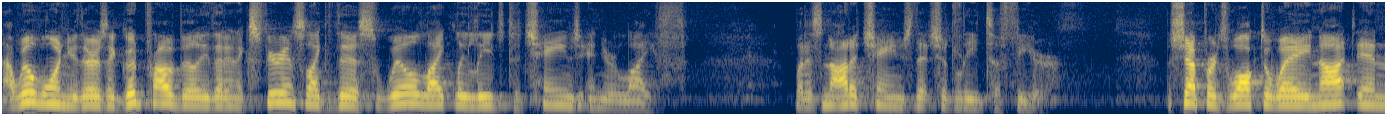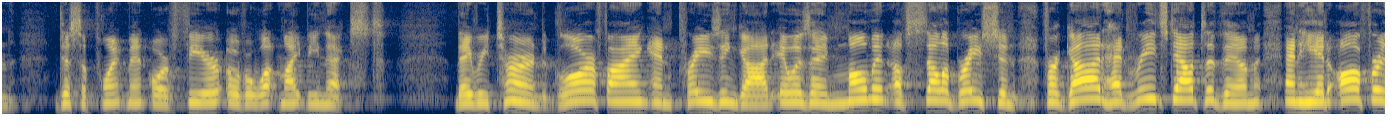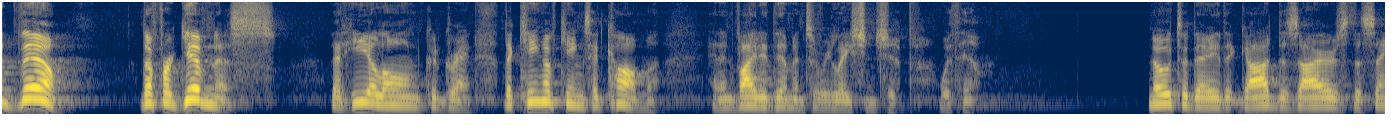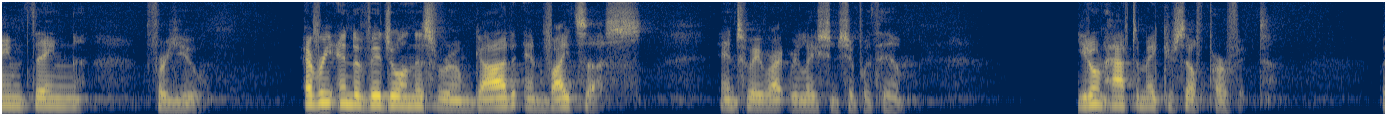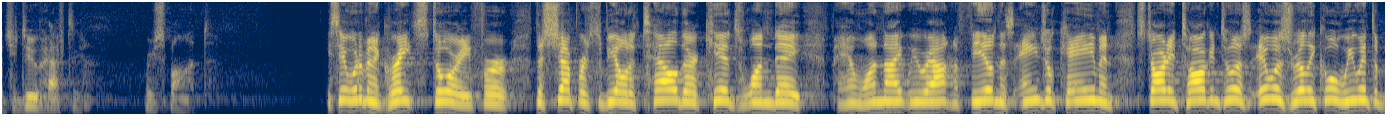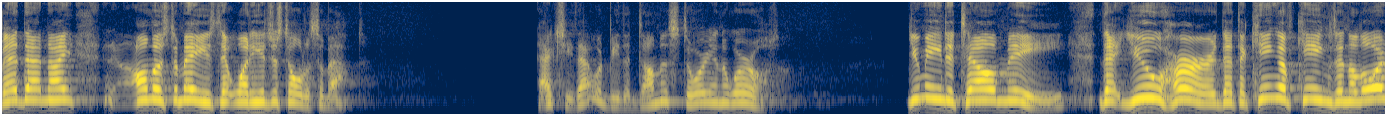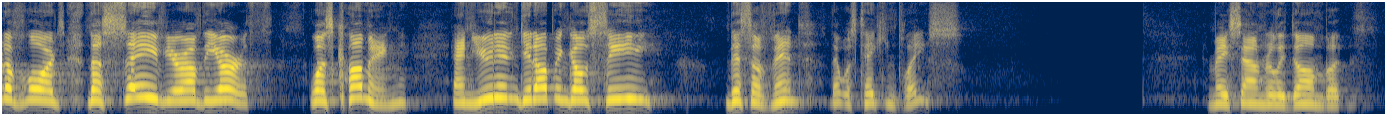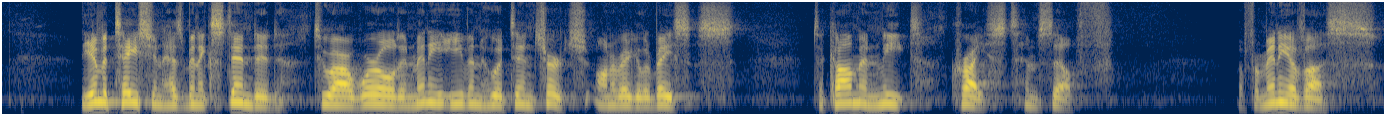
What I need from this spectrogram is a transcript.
I will warn you, there is a good probability that an experience like this will likely lead to change in your life. But it's not a change that should lead to fear. The shepherds walked away not in disappointment or fear over what might be next. They returned glorifying and praising God. It was a moment of celebration, for God had reached out to them and He had offered them the forgiveness that He alone could grant. The King of Kings had come and invited them into relationship with Him. Know today that God desires the same thing for you. Every individual in this room, God invites us into a right relationship with Him. You don't have to make yourself perfect, but you do have to respond. You see, it would have been a great story for the shepherds to be able to tell their kids one day, man, one night we were out in the field and this angel came and started talking to us. It was really cool. We went to bed that night almost amazed at what he had just told us about. Actually, that would be the dumbest story in the world. You mean to tell me that you heard that the King of Kings and the Lord of Lords, the Savior of the earth, was coming and you didn't get up and go see this event that was taking place? It may sound really dumb, but the invitation has been extended to our world and many even who attend church on a regular basis to come and meet Christ Himself. But for many of us,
